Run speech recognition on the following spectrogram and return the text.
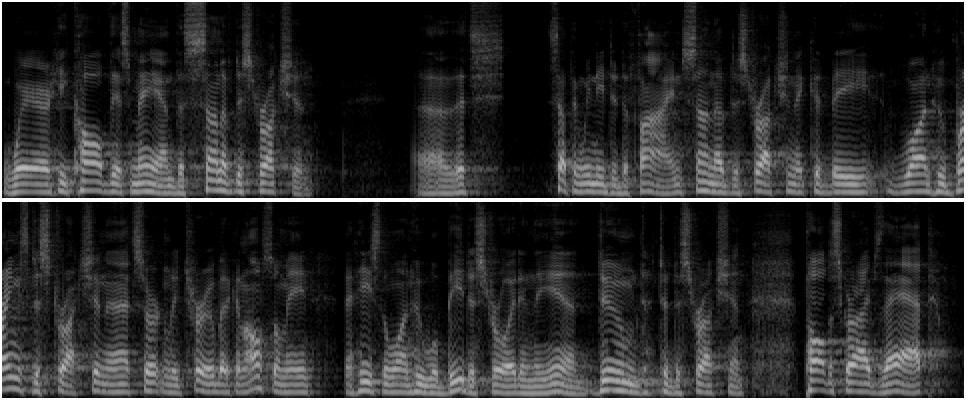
where he called this man the son of destruction. Uh, that's something we need to define. Son of destruction, it could be one who brings destruction, and that's certainly true, but it can also mean that he's the one who will be destroyed in the end, doomed to destruction. Paul describes that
